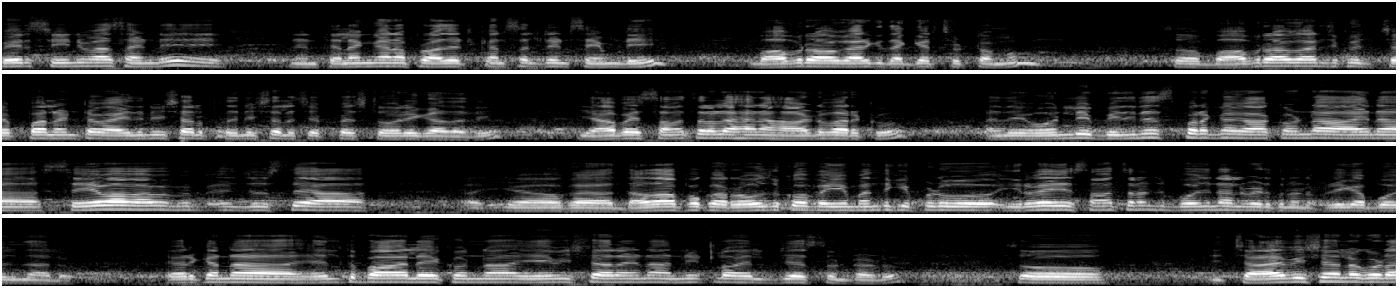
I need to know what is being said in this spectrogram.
పేరు శ్రీనివాస్ అండి. నేను Telangana project consultants MD Baburao గారికి దగ్గర చుట్టాము. సో బాబురావు గారి గురించి చెప్పాలంటే ఐదు నిమిషాలు పది నిమిషాలు చెప్పే స్టోరీ కాదు అది. యాభై సంవత్సరాలు ఆయన హార్డ్ వర్క్. అది ఓన్లీ బిజినెస్ పరంగా కాకుండా ఆయన సేవ చూస్తే ఒక దాదాపు ఒక రోజుకో వెయ్యి మందికి ఇప్పుడు ఇరవై సంవత్సరాల నుంచి భోజనాలు పెడుతున్నాడు ఫ్రీగా భోజనాలు. ఎవరికన్నా హెల్త్ బాగా లేకున్నా ఏ విషయాలైనా అన్నింటిలో హెల్ప్ చేస్తుంటాడు. సో ఈ ఛాయ్ విషయంలో కూడా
